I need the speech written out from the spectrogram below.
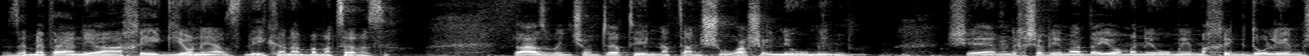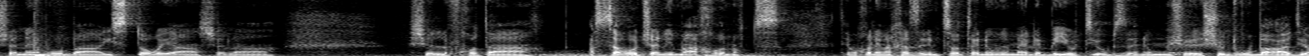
זה באמת היה נראה הכי הגיוני אז, להיכנע במצב הזה. ואז ווינסטון צ'רצ'יל נתן שורה של נאומים, שהם נחשבים עד היום הנאומים הכי גדולים שנאמרו בהיסטוריה של, ה... של לפחות העשרות שנים האחרונות. אתם יכולים אחרי זה למצוא את הנאומים האלה ביוטיוב, זה נאומים ששודרו ברדיו.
